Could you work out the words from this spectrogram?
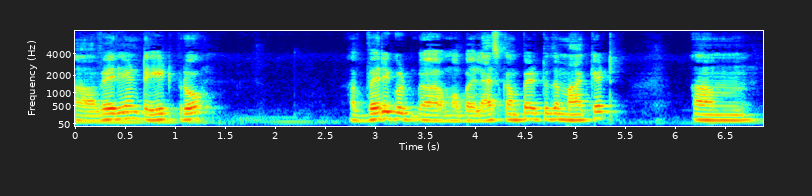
variant 8 pro. A very good mobile as compared to the market. Um,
